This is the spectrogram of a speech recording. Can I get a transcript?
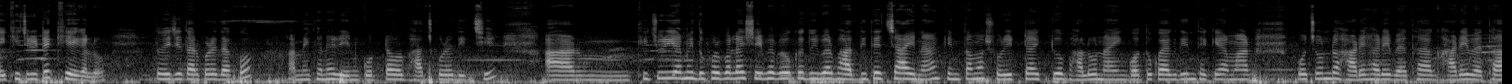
এই খিচুড়িটা খেয়ে গেল। তো এই যে তারপরে দেখো, আমি এখানে রেনকোটটা ওর ভাজ করে দিচ্ছি। আর খিচুড়ি আমি দুপুরবেলায় সেইভাবে ওকে দুইবার ভাত দিতে চাই না, কিন্তু আমার শরীরটা একটুও ভালো নাই। গত কয়েকদিন থেকে আমার প্রচণ্ড হাড়ে হাড়ে ব্যথা, ঘাড়ে ব্যথা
